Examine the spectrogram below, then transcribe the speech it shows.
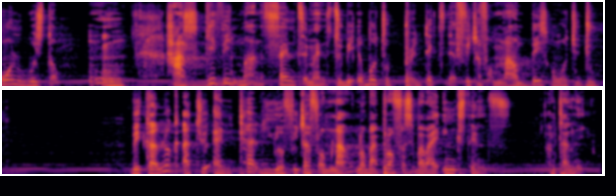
own wisdom, mm, has given man sentiment to be able to predict the future from now based on what you do. We can look at you and tell you your future from now, not by prophecy, but by instincts. I'm telling you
